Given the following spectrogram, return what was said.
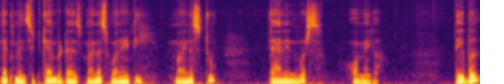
That means it can be written as minus 180 minus 2 tan inverse omega. Table.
